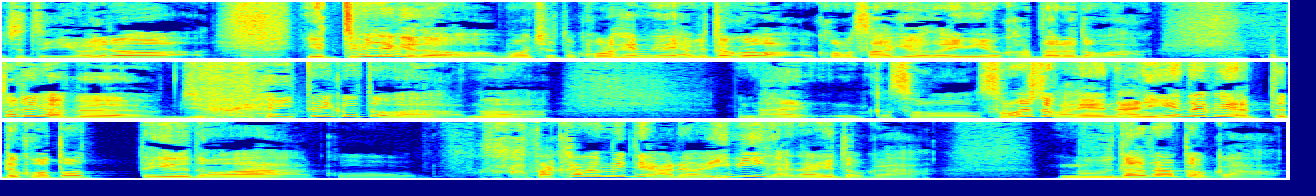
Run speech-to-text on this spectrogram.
ちょっといろいろ言ってみたけど、もうちょっとこの辺でやめとこう。この作業の意味を語るのは。とにかく、自分が言いたいことは、まあ、なんかその、その人がね、何気なくやってることっていうのは、こう、旗から見てあれは意味がないとか、無駄だとか、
